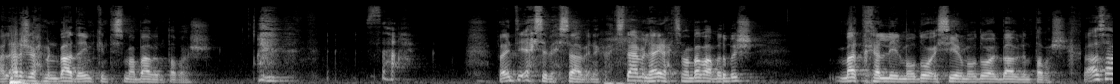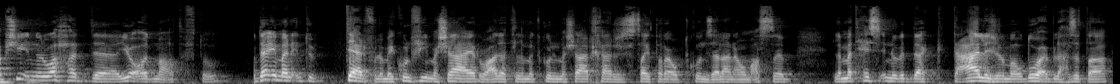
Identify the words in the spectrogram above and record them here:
على الأرجح من بعدها يمكن تسمع باب انطبش صح. فأنت احسب حساب إنك رح تستعمل هاي رح تسمع باب عم ما تخلي الموضوع يصير موضوع الباب اللي انطبش فاصعب شيء إنه الواحد يقعد مع طفلته. ودائما أنتم بتعرفوا لما يكون في مشاعر وعادة لما تكون المشاعر خارج السيطرة أو بتكون زعلان أو معصب لما تحس إنه بدك تعالج الموضوع بلحظتها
